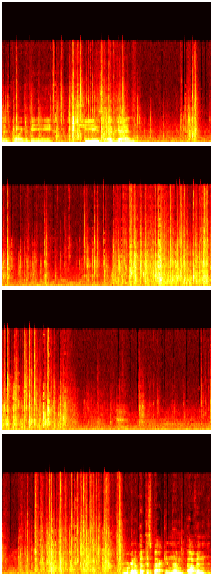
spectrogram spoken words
is going to be cheese again. And we're going to put this back in the oven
